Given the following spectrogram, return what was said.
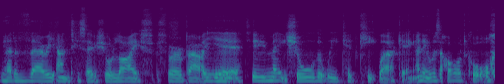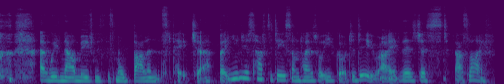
we had a very antisocial life for about a year mm. to make sure that we could keep working and it was hardcore. And we've now moved into this more balanced picture. But you just have to do sometimes what you've got to do right? There's just that's life.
